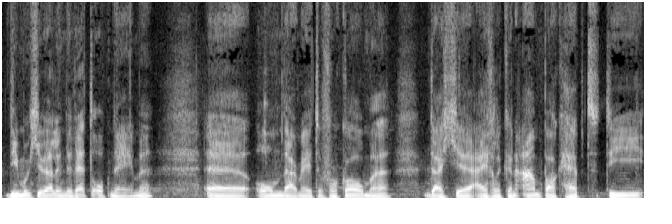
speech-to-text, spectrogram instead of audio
die moet je wel in de wet opnemen. Uh, om daarmee te voorkomen dat je eigenlijk een aanpak hebt die.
